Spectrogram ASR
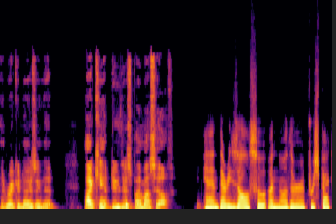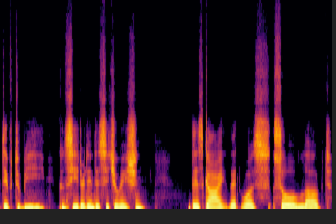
in recognizing that I can't do this by myself. And there is also another perspective to be considered in this situation. This guy that was so loved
